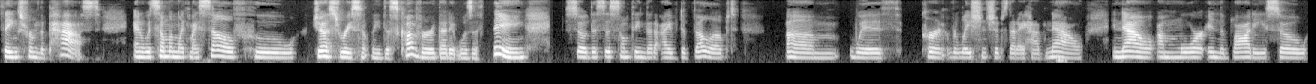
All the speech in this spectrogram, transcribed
things from the past. And with someone like myself who just recently discovered that it was a thing, so this is something that I've developed um with current relationships that I have now. And now I'm more in the body, so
